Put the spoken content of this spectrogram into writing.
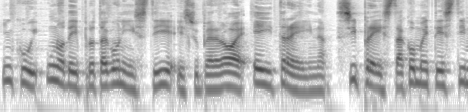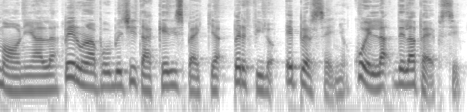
in cui uno dei protagonisti, il supereroe A-Train, si presta come testimonial per una pubblicità che rispecchia per filo e per segno quella della Pepsi.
